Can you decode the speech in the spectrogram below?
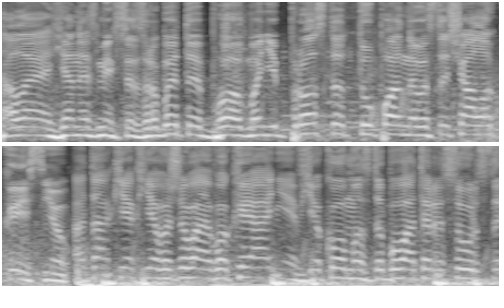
але я не зміг це зробити, бо мені просто тупо не вистачало кисню. А так як я виживаю в океані, в якому здобувати ресурси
